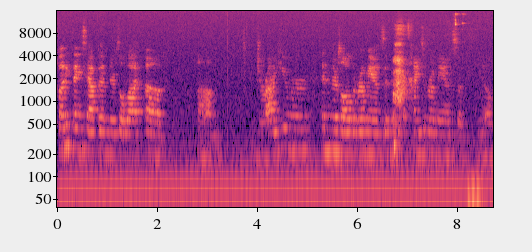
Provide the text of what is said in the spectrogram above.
funny things happen. There's a lot of um, dry humor, and then there's all the romance and the different kinds of romance of, you know,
